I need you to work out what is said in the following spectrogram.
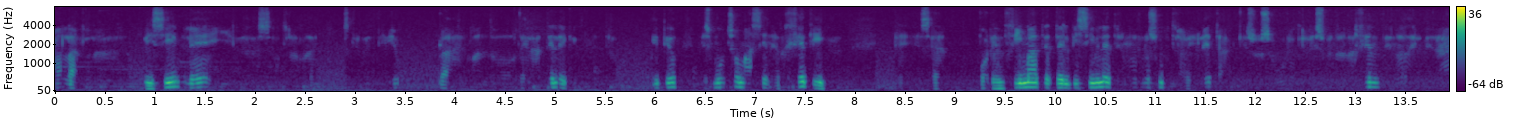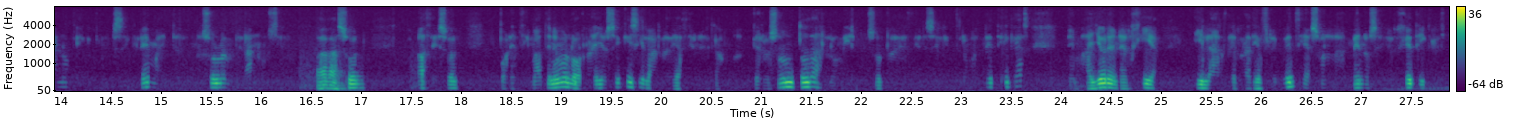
Además, la, visible y las otras radiaciones que recibimos, la del mando de la tele que comentaba al principio, es mucho más energética. Eh, o sea, por encima del visible tenemos los ultravioleta, que eso seguro que le suena a la gente, ¿no? Del verano, que hay que ponerse crema y tal. No solo en verano, sino haga sol hace sol. Y por encima tenemos los rayos X y las radiaciones gamma, pero son todas lo mismo, son radiaciones electromagnéticas de mayor energía y las de radiofrecuencia son las menos energéticas.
